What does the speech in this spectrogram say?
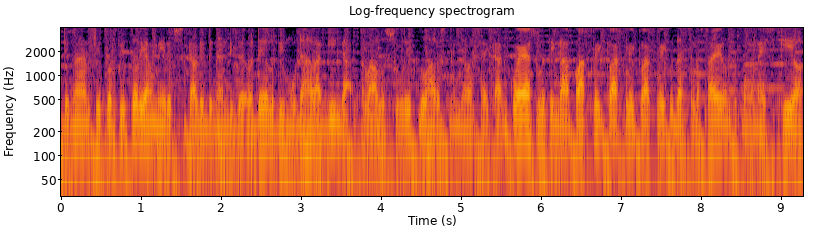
Dengan fitur-fitur yang mirip sekali dengan di BOD lebih mudah lagi nggak terlalu sulit lu harus menyelesaikan quest lu tinggal klik klik klik klik klik klik udah selesai untuk mengenai skill.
